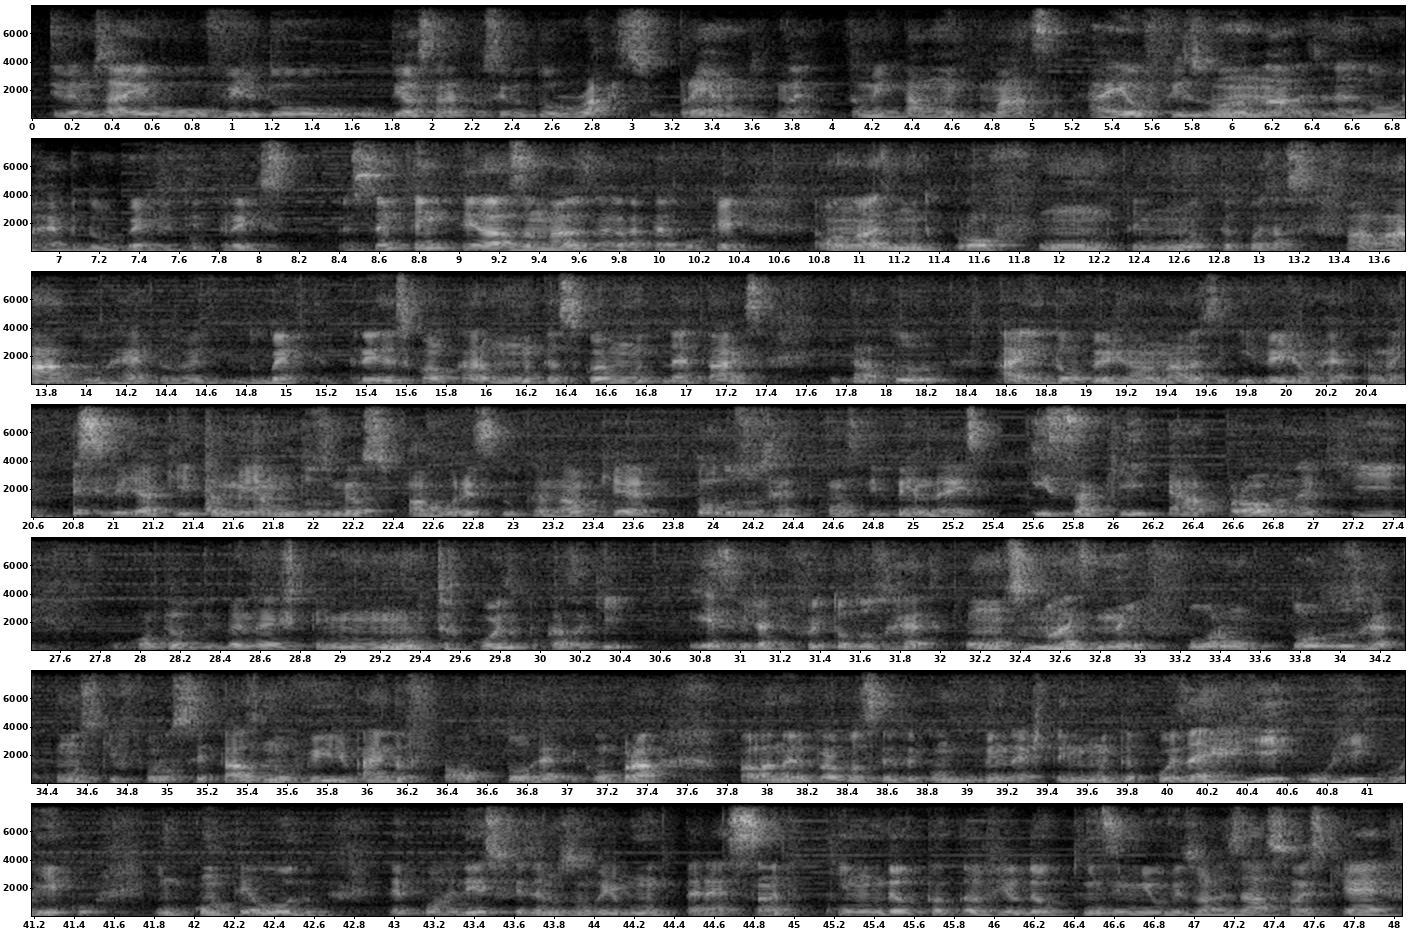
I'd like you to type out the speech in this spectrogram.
Tivemos aí o vídeo do o pior cenário possível do Rat Supremo, né? Também tá muito massa. Aí eu fiz uma análise né, do rap do Ben23. Sempre tem que ter as análises, né, até porque é uma análise muito profunda, tem muita coisa a se falar do rap do, do Ben23, eles colocaram muitas coisas, muitos detalhes e tá tudo aí. Então vejam a análise e vejam o rap também. Esse vídeo aqui também é um dos meus favoritos do canal, que é todos os retcons de Ben 10. Isso aqui é a prova, né, que o conteúdo de Ben 10 tem muita coisa, por causa que esse vídeo aqui foi todos os retcons, mas nem foram todos os retcons que foram citados no vídeo. Ainda faltou retcon para falar nele, para vocês verem como o Ben 10 tem muita coisa. É rico, rico, rico em conteúdo. Depois disso, fizemos um vídeo muito interessante, que não deu tanta view, deu 15 mil visualizações, que é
